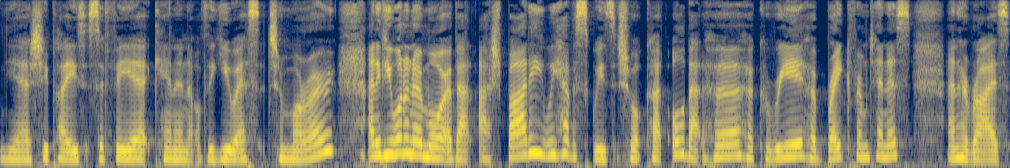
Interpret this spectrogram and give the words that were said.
Yeah, she plays Sofia Kenin of the US tomorrow. And if you want to know more about Ash Barty, we have a Squiz shortcut all about her, her career, her break from tennis, and her rise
